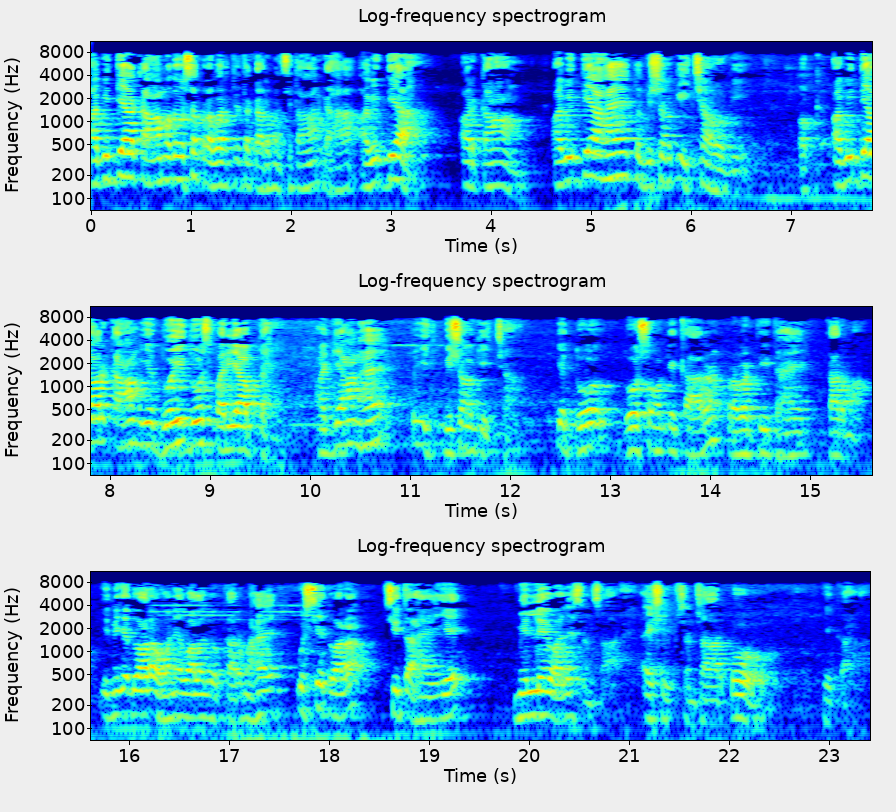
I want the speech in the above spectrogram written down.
अविद्या काम दोष प्रवर्तित कर्म चितान कहा, अविद्या और काम। अविद्या है तो विषयों की इच्छा होगी। और अविद्या और काम ये दो ही दोष पर्याप्त है। अज्ञान है तो विषयों की इच्छा। ये दो दोषों के कारण प्रवर्तित है कर्म। इनके द्वारा होने वाला जो कर्म है, उसके द्वारा चित है ये मिलने वाले संसार है। ऐसे संसार को ये कहा।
